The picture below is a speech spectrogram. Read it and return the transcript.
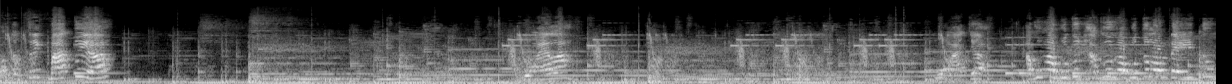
Water trick batu ya. Buang aja lah. Buang aja. Aku nggak butuh, aku nggak butuh lonte itu.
